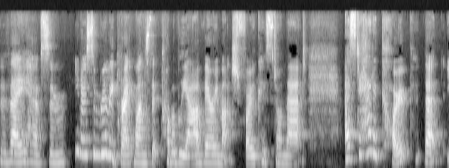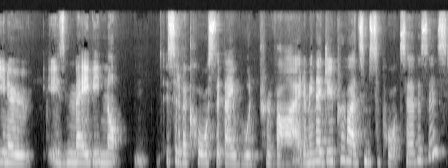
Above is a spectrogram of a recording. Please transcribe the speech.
They have some, you know, some really great ones that probably are very much focused on that. As to how to cope, that you know is maybe not sort of a course that they would provide. I mean, they do provide some support services,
